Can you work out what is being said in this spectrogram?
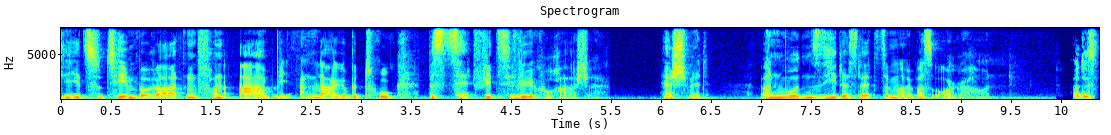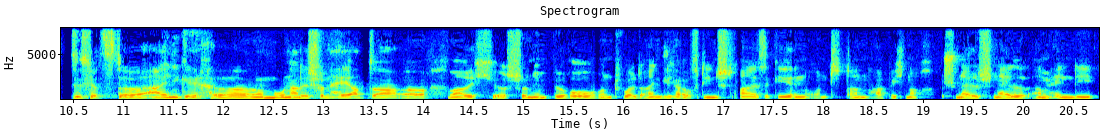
die zu Themen beraten von A wie Anlagebetrug bis Z wie Zivilcourage. Herr Schmidt, wann wurden Sie das letzte Mal übers Ohr gehauen? Ja, das ist jetzt äh, einige äh, Monate schon her. Da äh, war ich äh, schon im Büro und wollte eigentlich auf Dienstreise gehen und dann habe ich noch schnell, schnell am Handy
